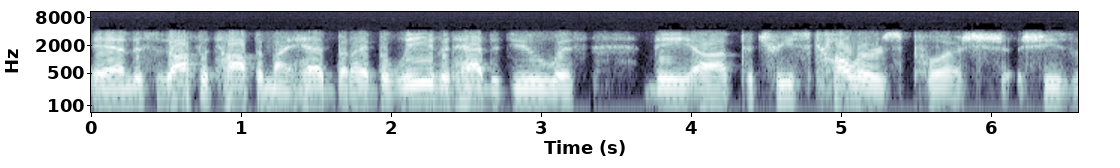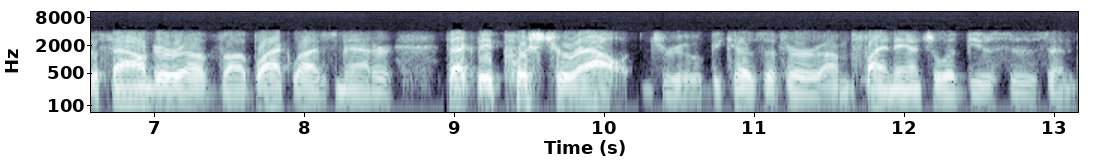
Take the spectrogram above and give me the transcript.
and this is off the top of my head, but I believe it had to do with the uh, Patrisse Cullors push. She's the founder of uh, Black Lives Matter. In fact, they pushed her out, Drew, because of her um, financial abuses and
